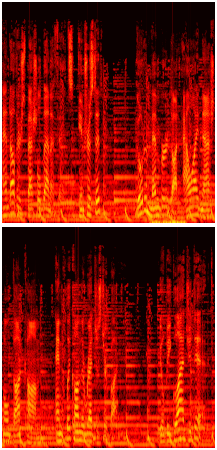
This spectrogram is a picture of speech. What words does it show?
and other special benefits. Interested? Go to member.alliednational.com and click on the Register button. You'll be glad you did.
